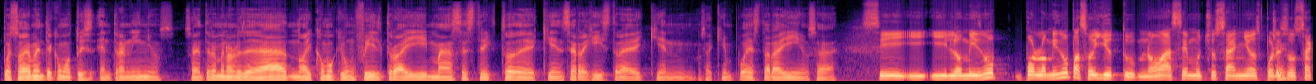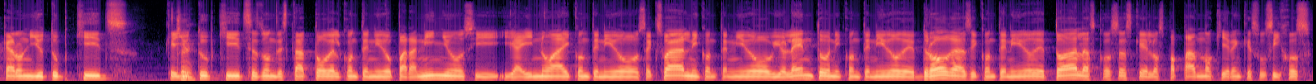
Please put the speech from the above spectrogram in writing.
pues obviamente como tú dices, entran niños. O sea, entran menores de edad, no hay como que un filtro ahí más estricto de quién se registra y quién, o sea, quién puede estar ahí. O sea, Sí, y, y lo mismo, por lo mismo pasó YouTube, ¿no? Hace muchos años, por Sí. eso sacaron YouTube Kids, que YouTube Kids es donde está todo el contenido para niños y, y, ahí no hay contenido sexual, ni contenido violento, ni contenido de drogas y contenido de todas las cosas que los papás no quieren que sus hijos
